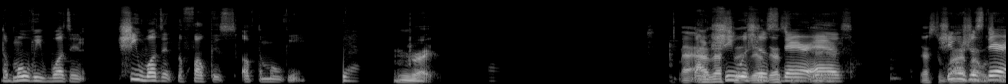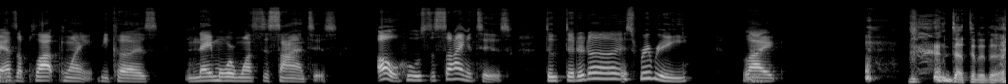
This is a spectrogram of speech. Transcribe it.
the movie wasn't she wasn't the focus of the movie. Right. I- I- Like Uh, she was that- just that's the- there yeah, as that's the she was just there as a plot point because Namor wants the scientist. Oh, who's the scientist? Da da da da. It's Riri. Like, Da, da, da, da.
